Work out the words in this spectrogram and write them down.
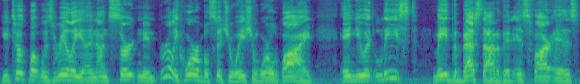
you took what was really an uncertain and really horrible situation worldwide, and you at least made the best out of it as far as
